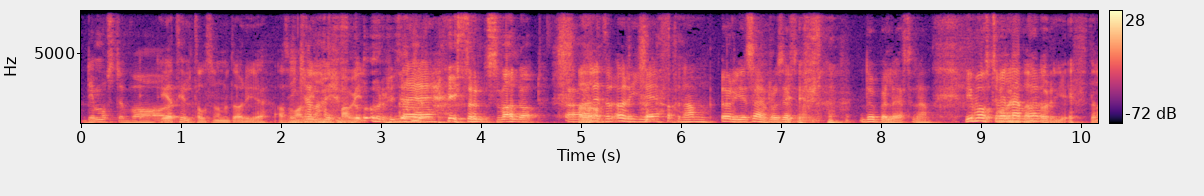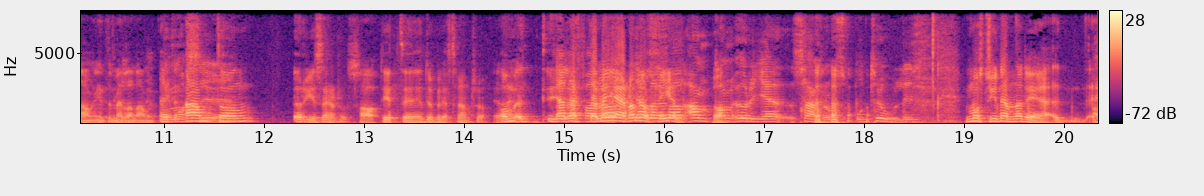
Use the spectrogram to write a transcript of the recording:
Det måste vara... Är tilltalsnamnet Örje? Alltså det man kallar han ju man för Örje i Sundsvall då. Han heter Örje i efternamn. Örje Särnros efternamn. Dubbel efternamn. Vi måste väl nämna... Örje efternamn, inte mellannamn. Måste- Anton Örje Särnros. Ja. Det är ett eh, dubbel efternamn tror jag. Ja. Om, I alla rätta fall, mig gärna om i jag har alla fel. fall Anton Örje Särnros, otroligt... Vi måste ju nämna det. Ja.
